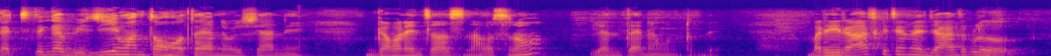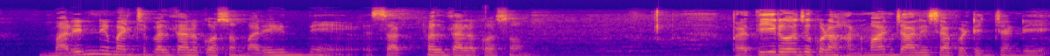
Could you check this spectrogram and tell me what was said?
ఖచ్చితంగా విజయవంతం అవుతాయన్న విషయాన్ని గమనించాల్సిన అవసరం ఎంతైనా ఉంటుంది. మరి ఈ రాశికి చెందిన జాతకులు మరిన్ని మంచి ఫలితాల కోసం మరిన్ని సత్ఫలితాల కోసం ప్రతిరోజు కూడా హనుమాన్ చాలీసా పఠించండి.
